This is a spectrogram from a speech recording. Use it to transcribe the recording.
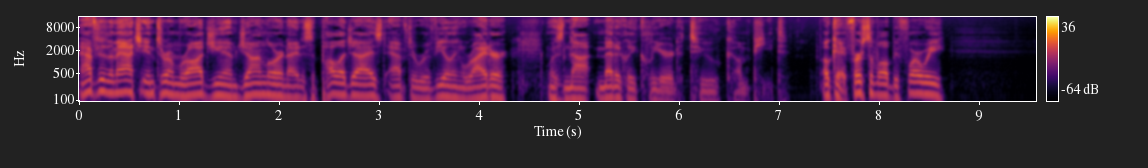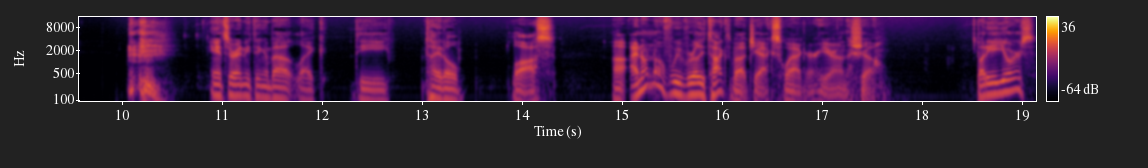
After the match, interim Raw GM John Laurinaitis apologized after revealing Ryder was not medically cleared to compete. Okay, first of all, before we answer anything about like the title loss, uh, I don't know if we've really talked about Jack Swagger here on the show. Buddy of yours?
